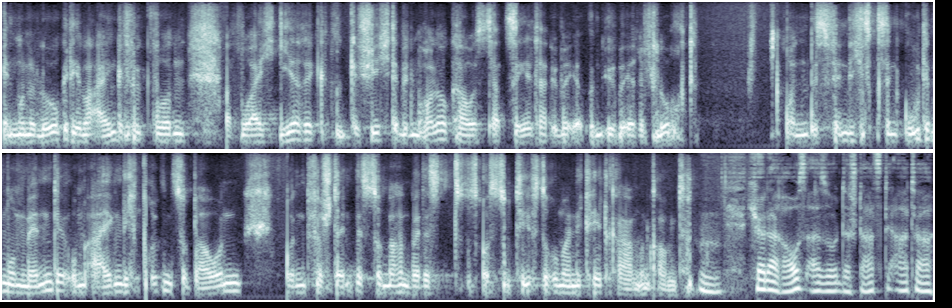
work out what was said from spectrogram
in Monologe, die immer eingefügt wurden, wo eigentlich ihre Geschichte mit dem Holocaust erzählt hat über, über ihre Flucht und das finde ich, sind gute Momente, um eigentlich Brücken zu bauen und Verständnis zu machen, weil das aus zutiefster Humanität kam und kommt. Hm. Ich höre da raus, also das Staatstheater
